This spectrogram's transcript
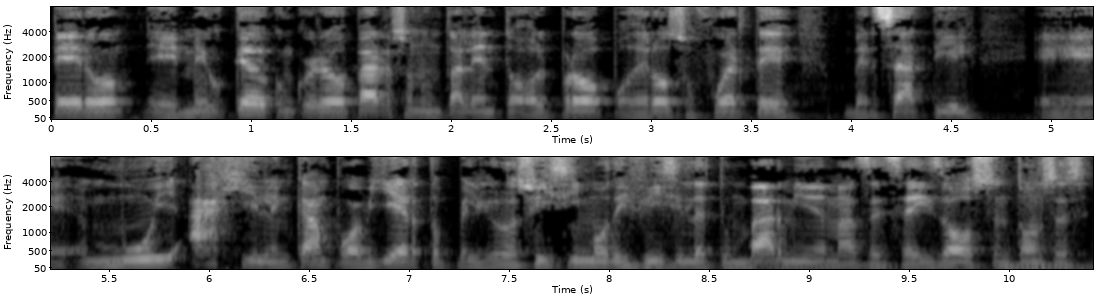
Pero eh, me quedo con Cordell Patterson, un talento all pro, poderoso, fuerte, versátil eh, muy ágil en campo abierto, peligrosísimo, difícil de tumbar, mide más de 6'2, entonces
